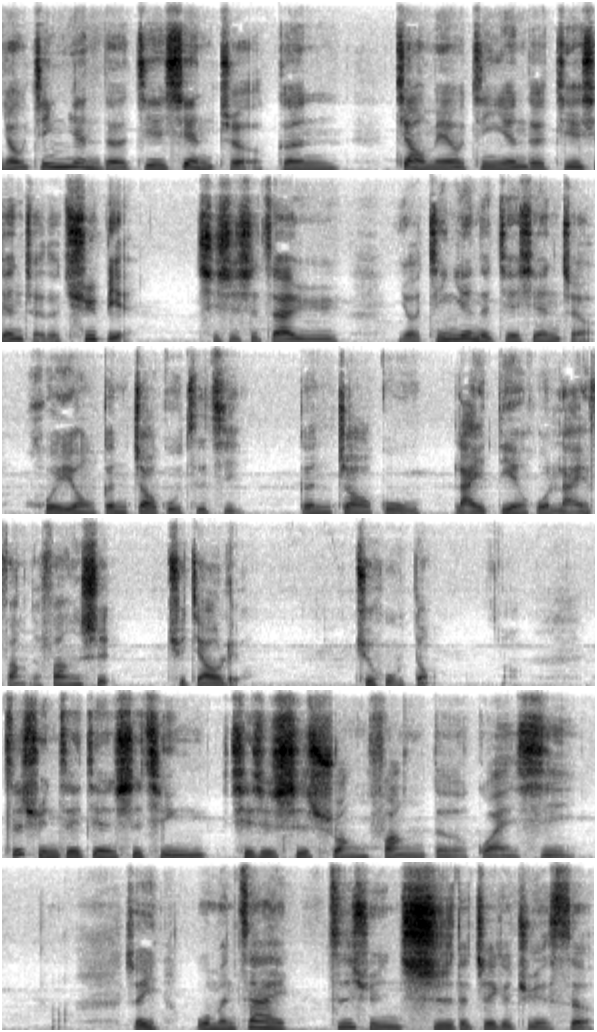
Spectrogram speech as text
有经验的接线者跟较没有经验的接线者的区别，其实是在于有经验的接线者会用更照顾自己、跟照顾来电或来访的方式去交流、去互动。咨询这件事情其实是双方的关系所以我们在咨询师的这个角色。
